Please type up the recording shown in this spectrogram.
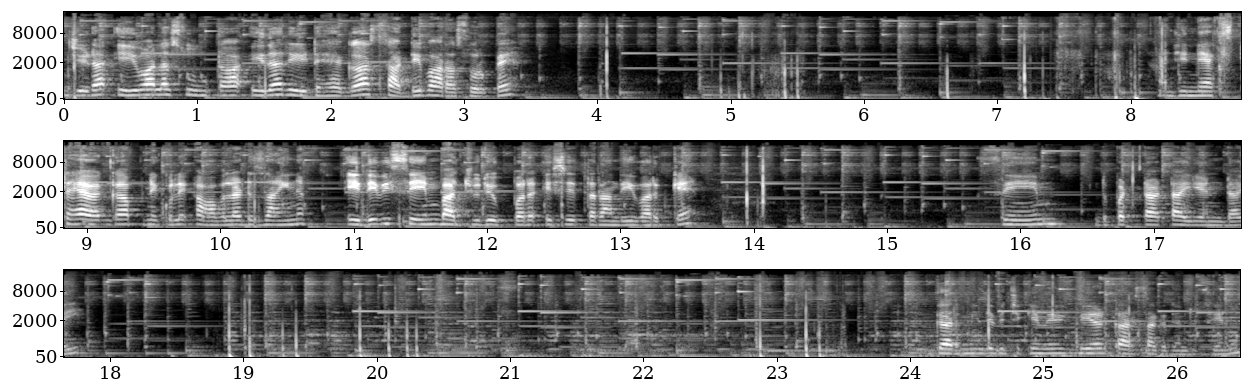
ਜਿਹੜਾ ਇਹ ਵਾਲਾ ਸੂਟ ਆ, ਇਹਦਾ ਰੇਟ ਹੈਗਾ 1250 ਰੁਪਏ। ਹਾਂਜੀ ਨੈਕਸਟ ਹੈਗਾ ਆਪਣੇ ਕੋਲੇ ਆਹ ਵਾਲਾ ਡਿਜ਼ਾਈਨ ਇਹਦੇ ਵੀ ਸੇਮ ਬਾਜੂ ਦੇ ਉੱਪਰ ਇਸੇ ਤਰ੍ਹਾਂ ਦੀ ਵਰਕ ਹੈ। Same dupatta tie and dye ਗਰਮੀ ਦੇ ਵਿੱਚ ਕਿਵੇਂ ਵੀ ਵੇਅਰ ਕਰ ਸਕਦੇ ਹੋ ਤੁਸੀਂ ਇਹਨੂੰ?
